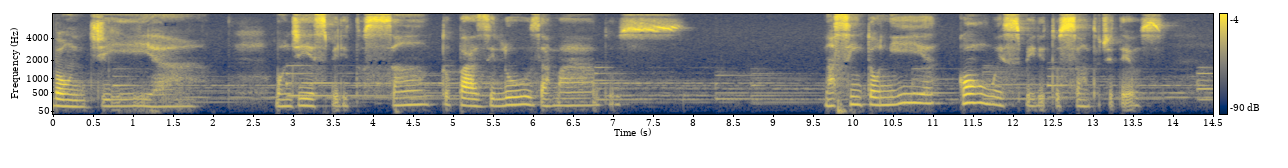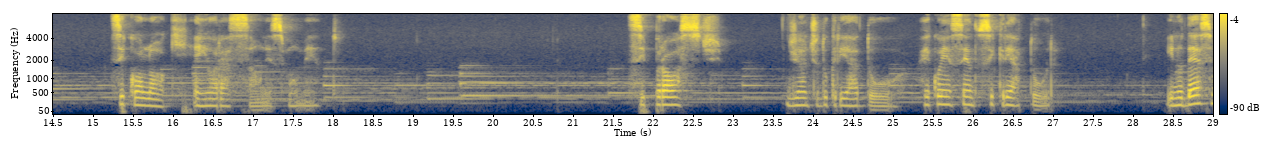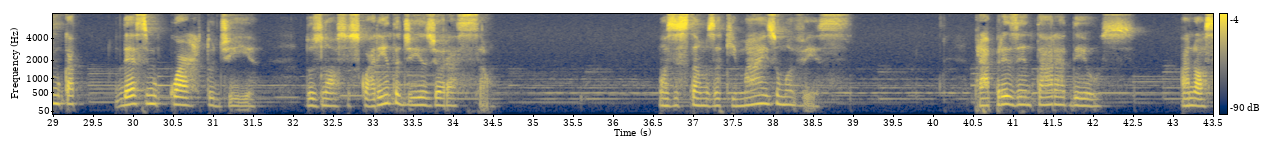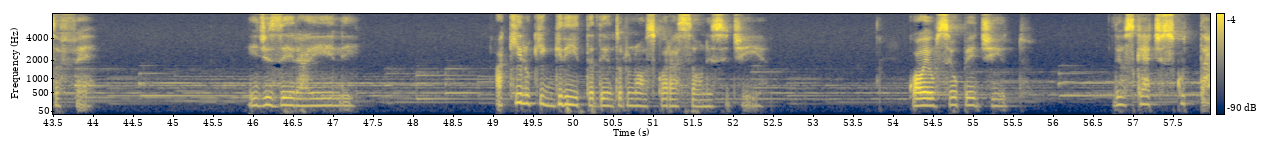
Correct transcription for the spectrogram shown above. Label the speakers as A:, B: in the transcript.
A: Bom dia, bom dia Espírito Santo, paz e luz, amados, na sintonia com o Espírito Santo de Deus. Se coloque em oração nesse momento. Se proste diante do Criador, reconhecendo-se criatura. E no décimo capítulo, décimo quarto dia dos nossos 40 dias de oração. Nós estamos aqui mais uma vez para apresentar a Deus a nossa fé e dizer a Ele aquilo que grita dentro do nosso coração nesse dia. Qual é o seu pedido? Deus quer te escutar.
